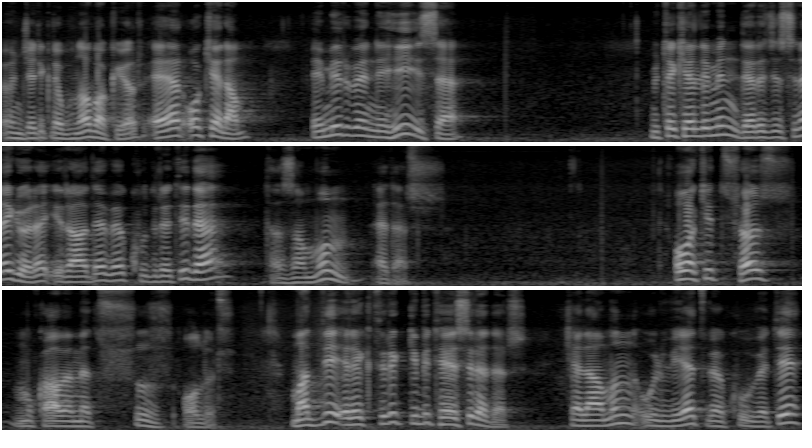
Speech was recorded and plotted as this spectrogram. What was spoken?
Öncelikle buna bakıyor. Eğer o kelam emir ve nehi ise mütekellimin derecesine göre irade ve kudreti de tazammun eder. O vakit söz mukavemetsuz olur. Maddi elektrik gibi tesir eder. Kelamın ulviyet ve kuvveti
